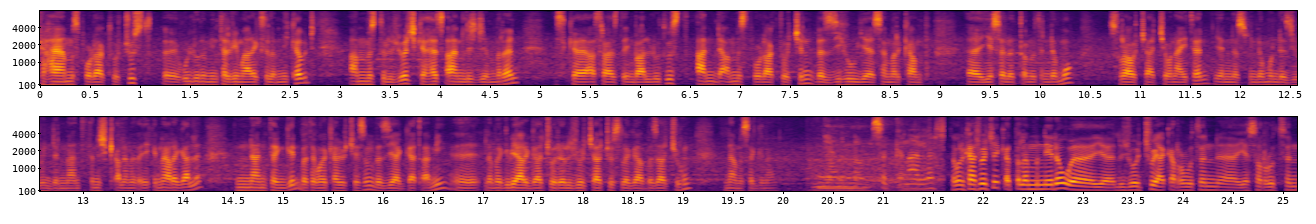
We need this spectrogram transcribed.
ከ25 product ኦች ውስጥ ሁሉንም interview ማድረግ ስለሚከብድ አምስት ልጆች ከህፃን ልጅ ጀምረን እስከ 19 ባሉት ውስጥ አንድ አምስት product ኦችን በዚሁ የ summer camp የሰለጠኑትን ደግሞ ስራዎቻቸውን አይተን የእነሱን ደግሞ እንደዚሁ እንደናንተ ትንሽ ቃለ መጠይቅ እናደርጋለን። እናንተን ግን በተመልካቾች ስም በዚህ አጋጣሚ ለመግቢያ አድርጋችሁ ወደ ልጆቻችሁ ስለጋበዛችሁን እናመሰግናለን። እናመሰግናለን። ተመልካቾቼ ቀጥለን የምንሄደው ልጆቹ ያቀረቡትን የሰሩትን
